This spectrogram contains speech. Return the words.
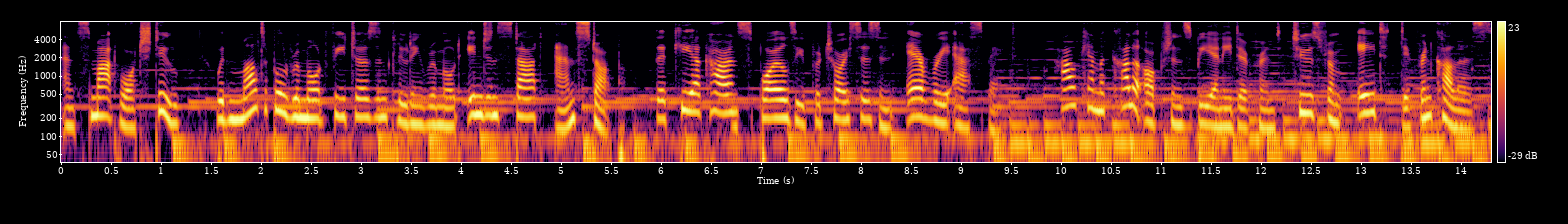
and smartwatch too, with multiple remote features including remote engine start and stop. The Kia Carens spoils you for choices in every aspect. How can the color options be any different? Choose from 8 different colors.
